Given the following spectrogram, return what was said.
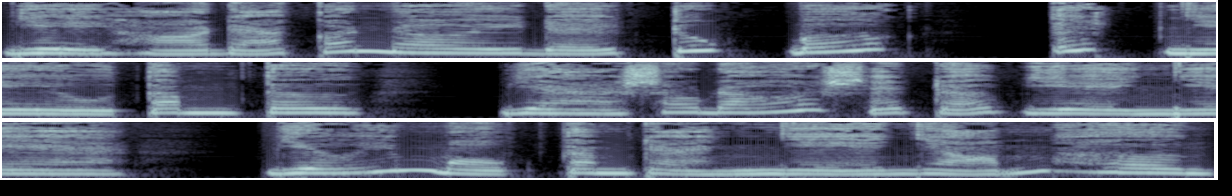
vì họ đã có nơi để trút bớt ít nhiều tâm tư và sau đó sẽ trở về nhà với một tâm trạng nhẹ nhõm hơn.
